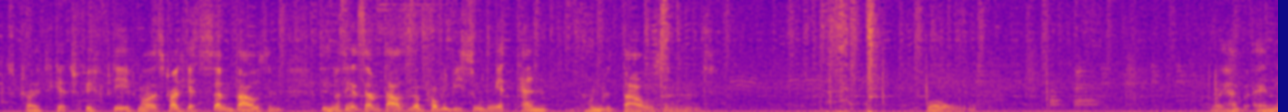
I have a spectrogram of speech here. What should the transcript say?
Let's try to get to 50. If not, let's try to get to 7,000. There's nothing at 7,000, there'll probably be something at 10, 100,000. Whoa. Do I have any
